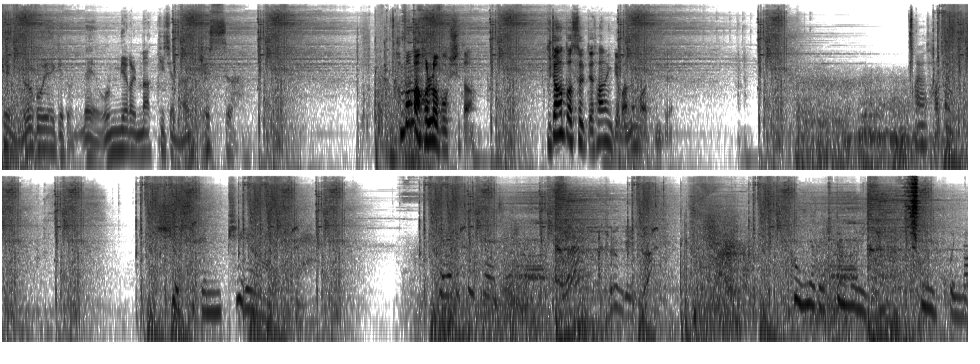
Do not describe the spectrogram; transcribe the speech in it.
그 누구에게도 내 운명을 맡기진 않겠어. 한 번만 걸러 봅시다 두장 떴을 때 사는 게 맞는 것 같은데 아야 사자 휴식은 필요하다. 계획을 실시하지. 그런 게 있어? 폭력을 뿜는 힘뿐이야.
